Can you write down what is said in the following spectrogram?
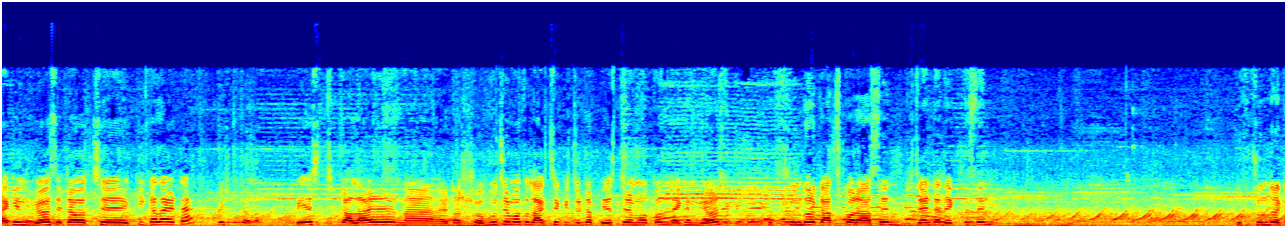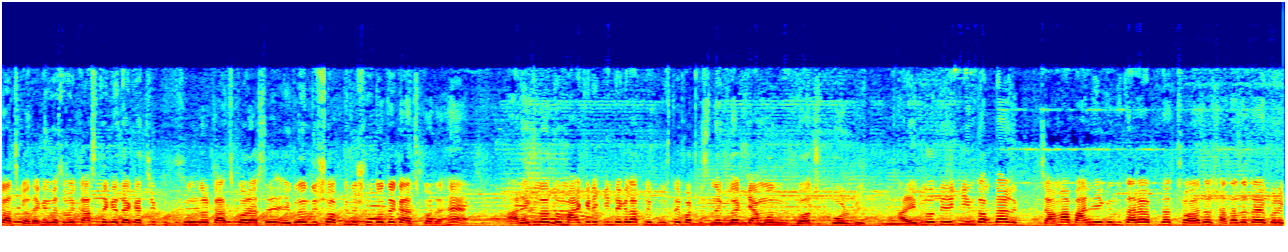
দেখেন ভিউয়ার্স, এটা হচ্ছে কি কালার এটা? পেস্ট কালার পেস্ট কালার না, এটা সবুজের মতো লাগছে, কিছুটা পেস্টের মতন। দেখেন ভিউয়ার্স, খুব সুন্দর কাজ করা আছে ডিজাইনটা দেখতেছেন। খুব সুন্দর কাজ করা। দেখেন আমি কাছ থেকে দেখাচ্ছি, খুব সুন্দর কাজ করা আছে। এগুলো কিন্তু সব কিন্তু সুতোতে কাজ করা হ্যাঁ? আর এগুলো তো মার্কেটে কিনতে গেলে আপনি বুঝতে পারতেছেন এগুলো কেমন গজ পড়বে। আর এগুলো দিয়ে কিন্তু আপনার জামা বানিয়ে কিন্তু তারা আপনার ছ হাজার, সাত হাজার টাকা করে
